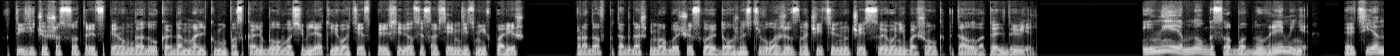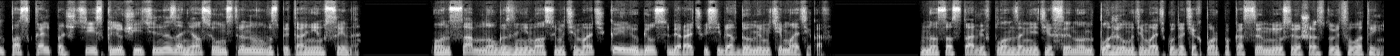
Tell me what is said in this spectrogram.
В 1631 году, когда маленькому Паскалю было 8 лет, его отец переселился со всеми детьми в Париж, продав по тогдашнему обычаю свою должность и вложив значительную часть своего небольшого капитала в отель «Девиль». Имея много свободного времени, Этьен Паскаль почти исключительно занялся умственным воспитанием сына. Он сам много занимался математикой и любил собирать у себя в доме математиков. Но составив план занятий сына, он отложил математику до тех пор, пока сын не усовершенствуется в латыни.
